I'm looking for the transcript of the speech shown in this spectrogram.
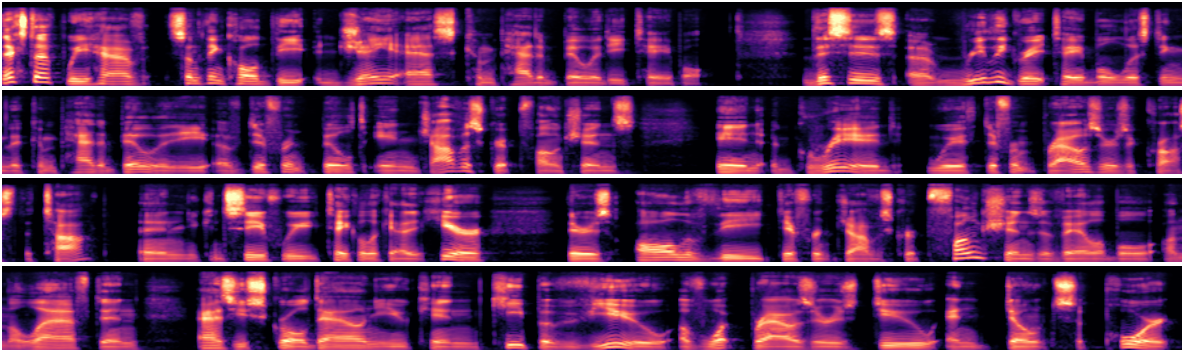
next up, we have something called the JS compatibility table. This is a really great table listing the compatibility of different built-in JavaScript functions in a grid with different browsers across the top. And you can see if we take a look at it here, there's all of the different JavaScript functions available on the left. And as you scroll down, you can keep a view of what browsers do and don't support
